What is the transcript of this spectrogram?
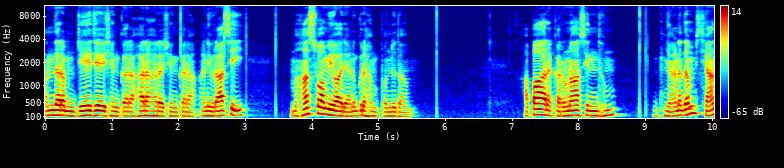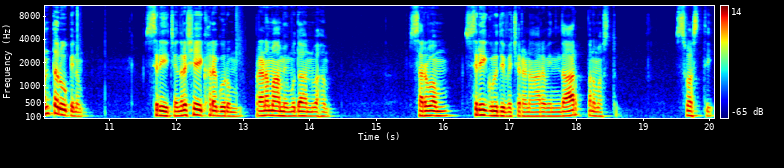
అందరం జయ జయ శంకర హర హర శంకర అని వ్రాసి మహాస్వామి వారి అనుగ్రహం పొందుదాం. అపార కరుణాసింధుం జ్ఞానదం శాంతరూపిణం. శ్రీ చంద్రశేఖర గురుం ప్రణమామి ముదాన్వహం. సర్వం శ్రీ శ్రీగురుదివ్యచరణారవిందార్పణమస్తు స్వస్తి.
